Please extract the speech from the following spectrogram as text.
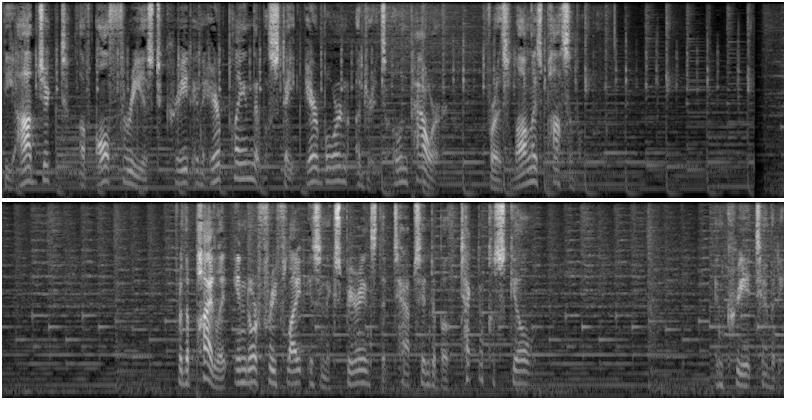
The object of all three is to create an airplane that will stay airborne under its own power for as long as possible For the pilot, indoor free flight is an experience that taps into both technical skill and creativity.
